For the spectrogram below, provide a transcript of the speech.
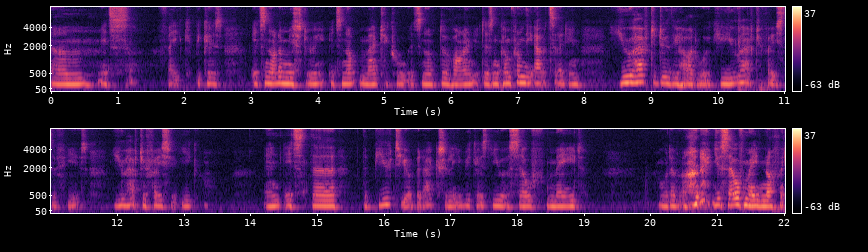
um, it's fake because it's not a mystery, it's not magical, it's not divine, it doesn't come from the outside in. You have to do the hard work. You have to face the fears. You have to face your ego. And it's the the beauty of it actually because you are self-made whatever you're self-made nothing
